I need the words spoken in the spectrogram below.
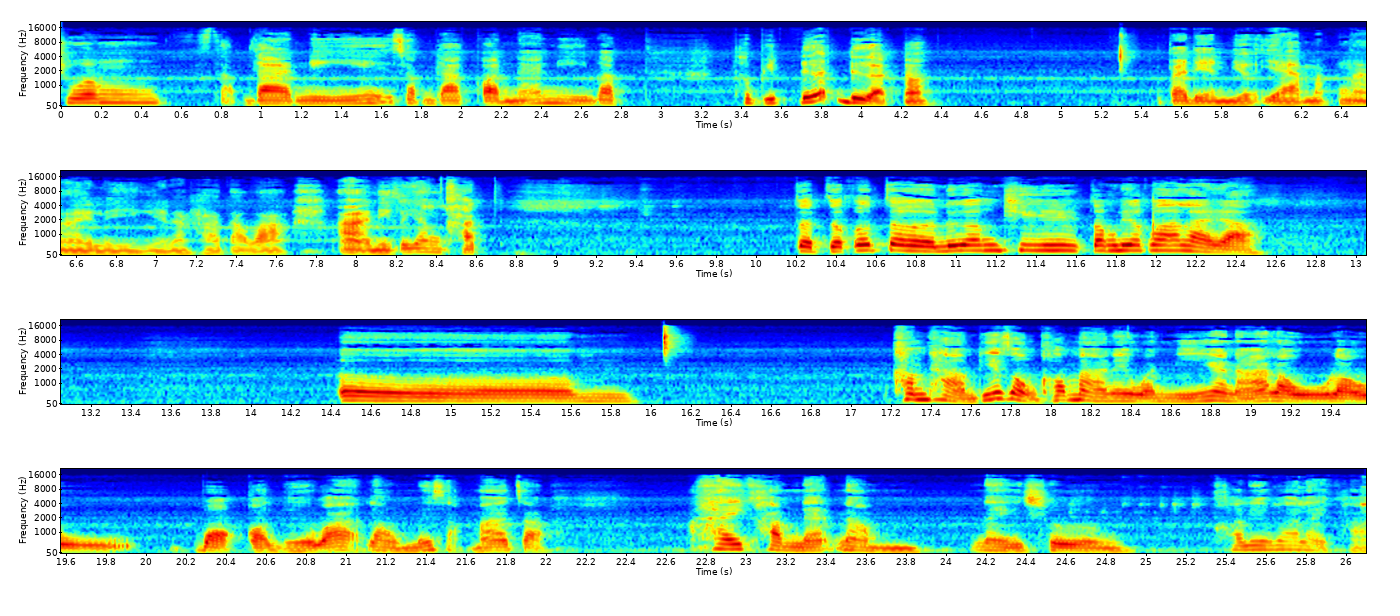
ช่วงสัปดาห์นี้ สัปดาห์ก่อนหน้านี้แบบทวิตเดือดเดือดเนาะประเด็นเยอะแยะมากมายอะไรอย่างเงี้ยนะคะ แต่ว่า อ่านี้ก็ยังคัด แต่จะก็เจอเรื่องที่ต้องเรียกว่าอะไรอะ เออคำถามที่ส่งเข้ามาในวันนี้นะเราเราบอกก่อนเลยว่า เราไม่สามารถจะให้คำแนะนำในเชิงเขาเรียกว่าอะไรคะ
